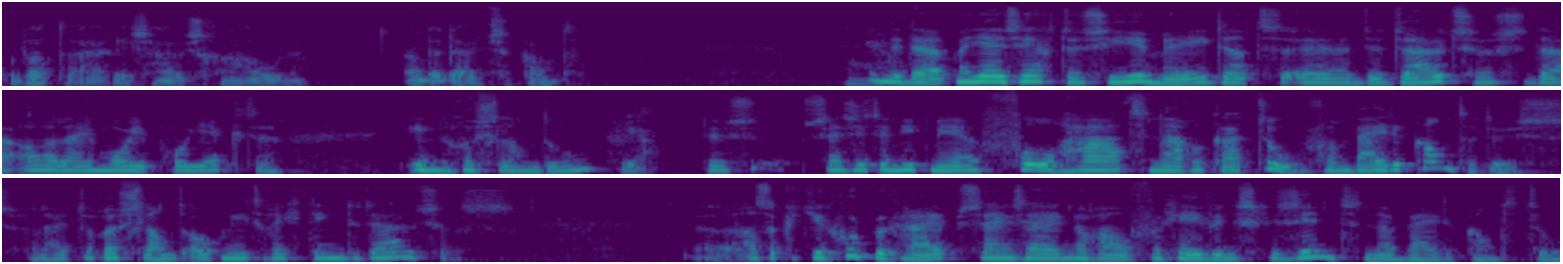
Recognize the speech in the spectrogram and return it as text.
wat daar is huisgehouden aan de Duitse kant. Ja. Inderdaad, maar jij zegt dus hiermee dat eh, de Duitsers daar allerlei mooie projecten in Rusland doen. Ja. Dus zij zitten niet meer vol haat naar elkaar toe, van beide kanten dus. Vanuit Rusland ook niet richting de Duitsers. Eh, Als ik het je goed begrijp, zijn zij nogal vergevingsgezind naar beide kanten toe.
